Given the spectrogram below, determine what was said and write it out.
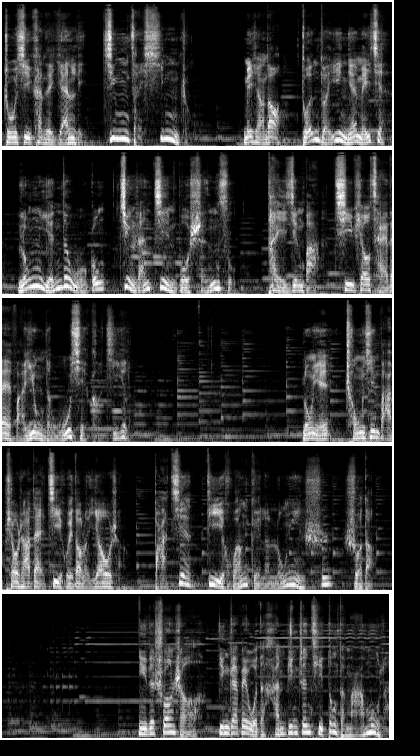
朱熹看在眼里，惊在心中。没想到短短一年没见，龙吟的武功竟然进步神速。他已经把七飘彩带法用的无懈可击了。龙吟重新把飘沙带系回到了腰上，把剑递还给了龙运师，说道：“你的双手应该被我的寒冰真气冻得麻木了。”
